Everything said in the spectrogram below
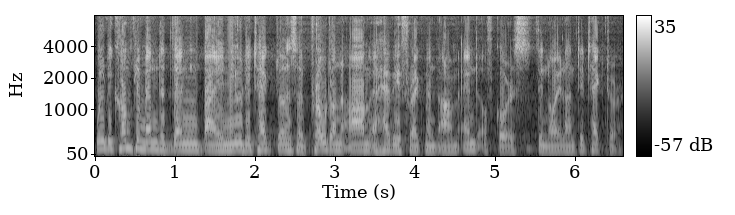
will be complemented then by new detectors, a proton arm, a heavy fragment arm, and of course the Neuland detector.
